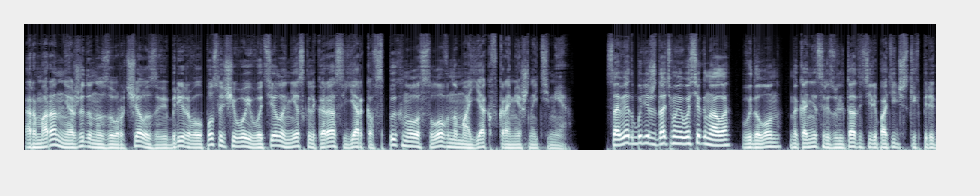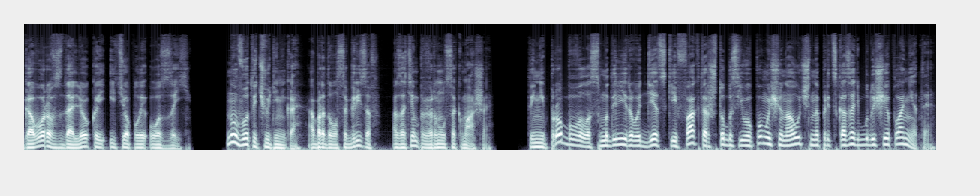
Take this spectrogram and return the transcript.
Армаран неожиданно заурчал и завибрировал, после чего его тело несколько раз ярко вспыхнуло, словно маяк в кромешной тьме. «Совет будет ждать моего сигнала», — выдал он, наконец, результаты телепатических переговоров с далекой и теплой Оззой. «Ну вот и чудненько», — обрадовался Гризов, а затем повернулся к Маше. «Ты не пробовала смоделировать детский фактор, чтобы с его помощью научно предсказать будущее планеты?»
